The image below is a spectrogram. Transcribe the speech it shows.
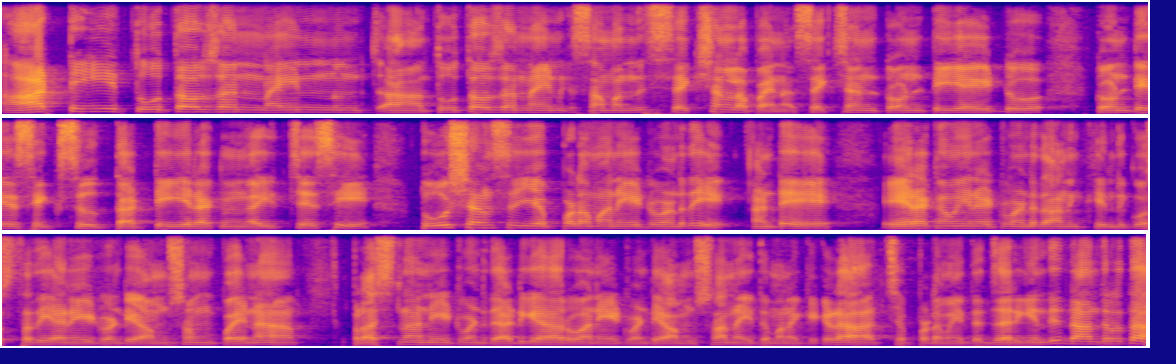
ఆర్టీఈ టూ థౌజండ్ నైన్ నుంచి టూ థౌజండ్ నైన్కి సంబంధించి సెక్షన్ల పైన section twenty eight twenty six thirty ఈ రకంగా ఇచ్చేసి ట్యూషన్స్ చెప్పడం అనేటువంటిది అంటే ఏ రకమైనటువంటి దాని కిందకి వస్తుంది అనేటువంటి అంశం పైన ప్రశ్న అనేటువంటిది అడిగారు అనేటువంటి అంశాన్ని అయితే మనకి ఇక్కడ చెప్పడం అయితే జరిగింది. దాని తర్వాత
